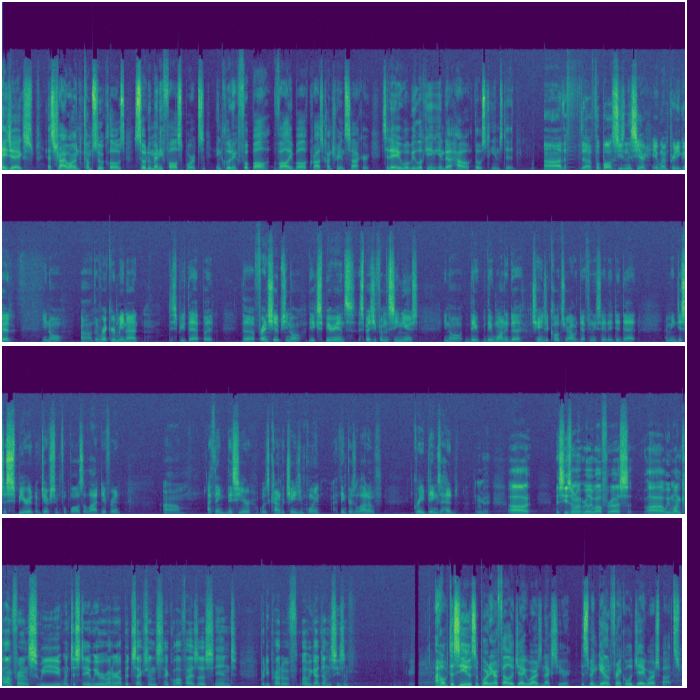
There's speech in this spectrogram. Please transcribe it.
Hey Jags, as Tri 1 comes to a close, so do many fall sports, including football, volleyball, cross country, and soccer. Today we'll be looking into how those teams did. Uh, the the football season this year it went pretty good. You know, uh, the record may not dispute that, but the friendships, you know, the experience, especially from the seniors, you know, they they wanted to change the culture. I would definitely say they did that. I mean, just the spirit of Jefferson football is a lot different. Um, I think this year was kind of a changing point. I think there's a lot of great things ahead. Okay. Uh, this season went really well for us. Uh, we won conference. We went to state. We were runner up at sections. That qualifies us, and pretty proud of what we got done this season. I hope to see you supporting our fellow Jaguars next year. This has been Galen Frankel with Jaguar Spots.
